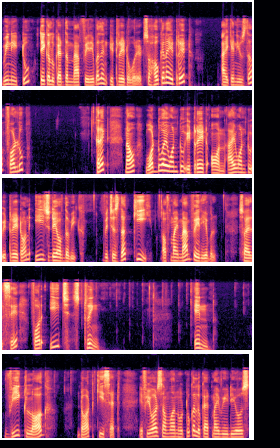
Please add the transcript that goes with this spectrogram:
we need to take a look at the map variable and iterate over it. So how can I iterate? I can use the for loop. Correct? Now, what do I want to iterate on? I want to iterate on each day of the week, which is the key of my map variable. So I'll say for each string in week log dot key set. If you are someone who took a look at my videos,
